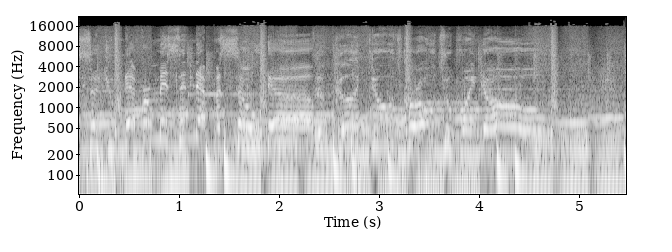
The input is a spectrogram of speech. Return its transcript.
so you never miss an episode of The Good Dudes Grow 2.0.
